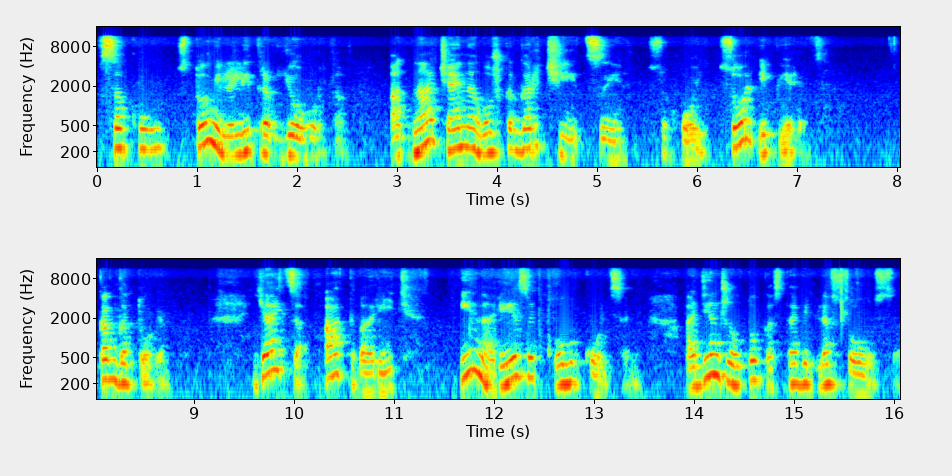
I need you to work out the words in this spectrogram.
в соку, 100 мл йогурта, одна чайная ложка горчицы сухой, соль и перец. Как готовим? Яйца отварить и нарезать полукольцами. Один желток оставить для соуса.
